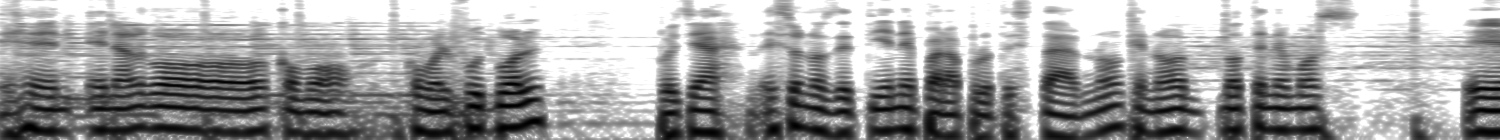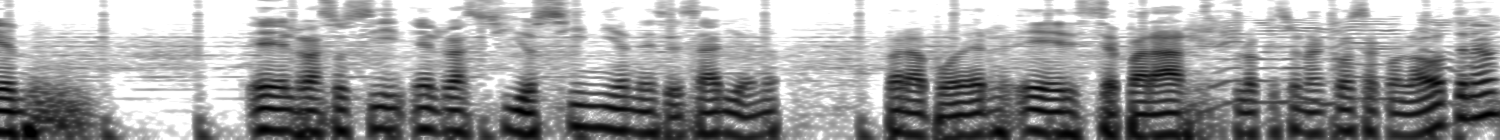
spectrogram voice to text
en, en algo como, como el fútbol, pues ya, eso nos detiene para protestar, ¿no? Que no, no tenemos eh, el, raciocinio, necesario, ¿no? Para poder eh, separar lo que es una cosa con la otra.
